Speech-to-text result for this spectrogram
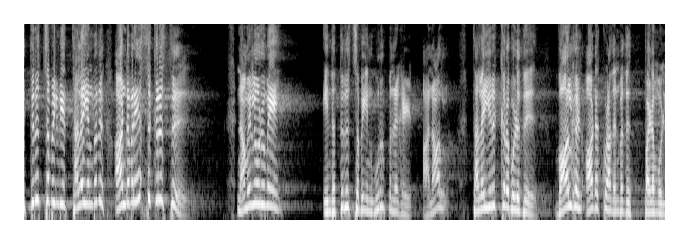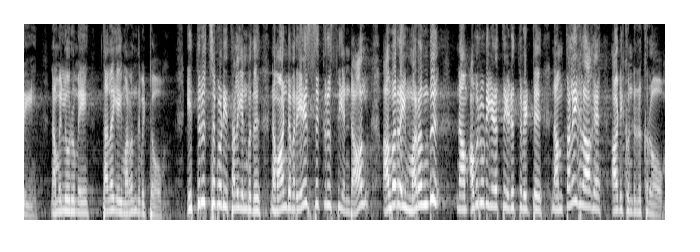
இத்திருச்சபையினுடைய தலை என்பது ஆண்டவர் இயேசு கிறிஸ்து. நாம் எல்லோருமே இந்த திருச்சபையின் உறுப்பினர்கள் ஆனால் தலை இருக்கிற பொழுது வாள்கள் ஆடக்கூடாது என்பது பழமொழி. நாம் எல்லோருமே தலையை மறந்து விட்டோம் இத்திருச்சபையுடைய தலை என்பது நம் ஆண்டவர் இயேசு கிறிஸ்து என்றால் அவரை மறந்து நாம் அவருடைய இடத்தை எடுத்துவிட்டு நாம் தலைகளாக ஆடிக்கொண்டிருக்கிறோம்.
